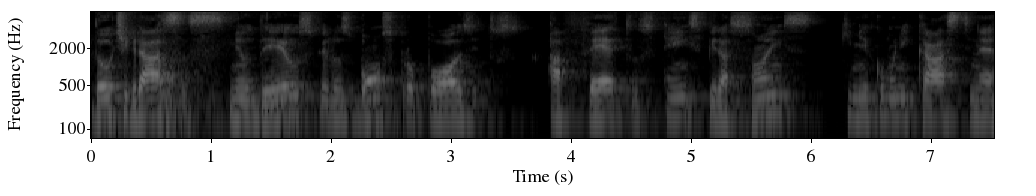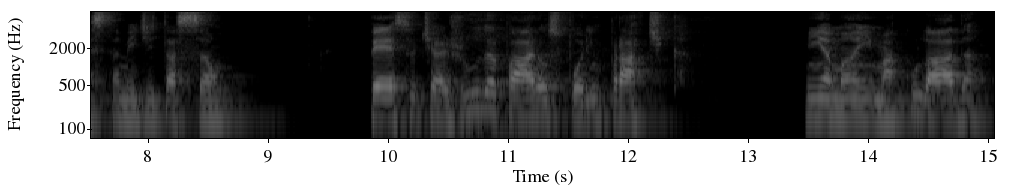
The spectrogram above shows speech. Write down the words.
Dou-te graças, meu Deus, pelos bons propósitos, afetos e inspirações que me comunicaste nesta meditação. Peço-te ajuda para os pôr em prática. Minha Mãe Imaculada,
